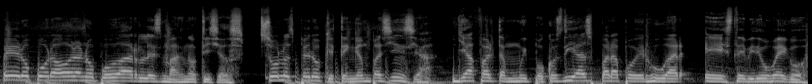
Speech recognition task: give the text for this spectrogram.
pero por ahora no puedo darles más noticias. Solo espero que tengan paciencia, ya faltan muy pocos días para poder jugar este videojuego.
